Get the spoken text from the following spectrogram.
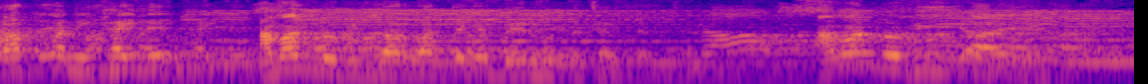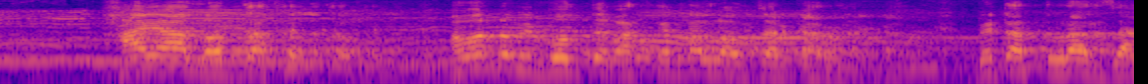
ভাত পানি খাইলে আমার নবীর দরবার থেকে বের হতে চাইতেন। আমার নবী হায়া, লজ্জা ফেলে তো। আমার নবী বলতে পারতেন না লজ্জার কারণে। বেটা, তোরা যা,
